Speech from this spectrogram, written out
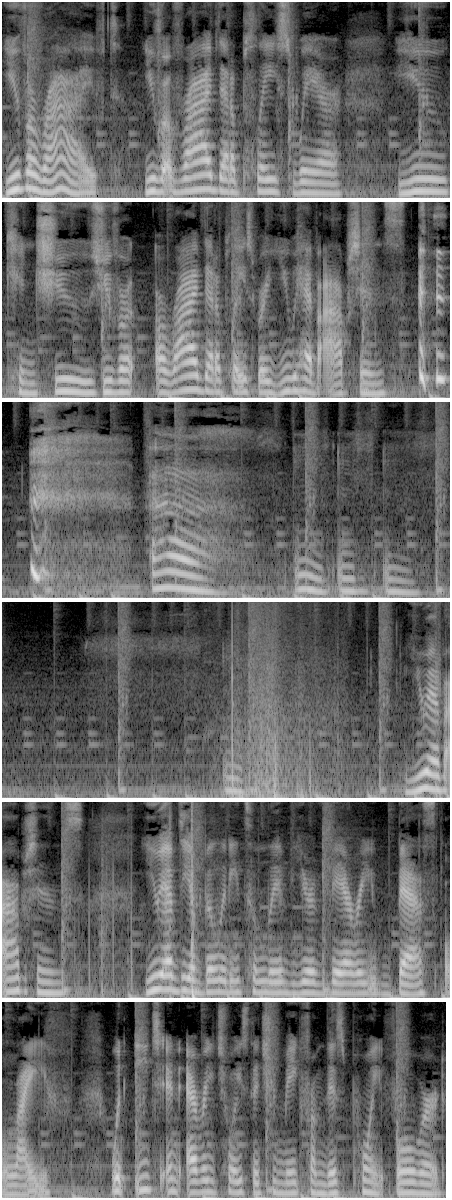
You've arrived. You've arrived at a place where you can choose. You've arrived at a place where you have options. ah, mm, mm, mm. Mm. You have options. You have the ability to live your very best life with each and every choice that you make from this point forward.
